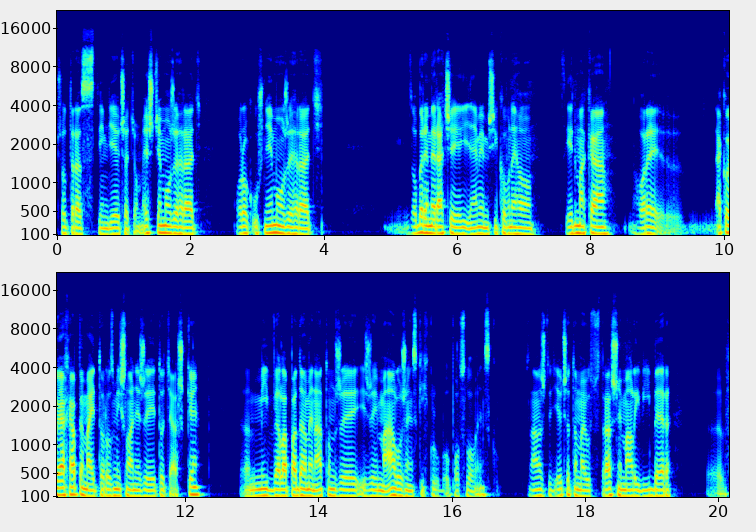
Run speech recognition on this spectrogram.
čo teraz s tým dievčaťom ešte môže hrať, o rok už nemôže hrať. Zoberieme radšej, neviem, šikovného siedmaka hore. Ako ja chápem aj to rozmýšľanie, že je to ťažké. My veľa padáme na tom, že, že je málo ženských klubov po Slovensku. Znamená, že tie dievčatá majú strašne malý výber v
